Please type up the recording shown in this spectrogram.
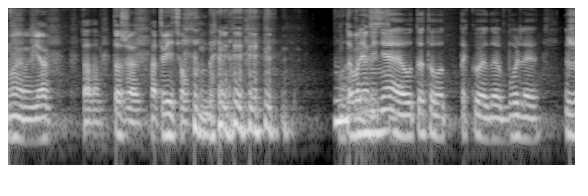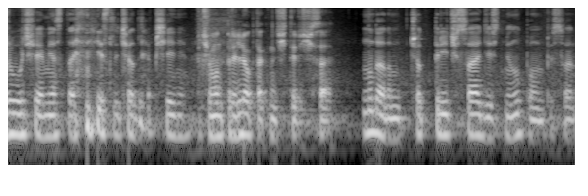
Ну, я да, там, тоже ответил. Ну, Довольно для меня вот это вот такое, да, более живучее место, если что, для общения. Почему он прилег так на 4 часа? Ну да, там что-то 3 часа 10 минут, по-моему, писали.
